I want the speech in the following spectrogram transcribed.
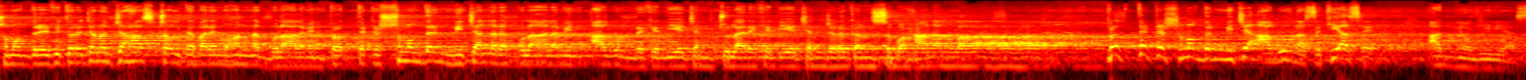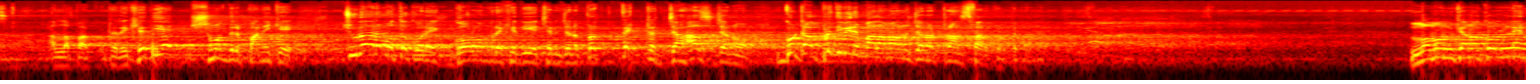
সমুদ্রের ভিতরে যেন জাহাজ চলতে পারে মোহান্নাবুল আলমিন। প্রত্যেকটা সমুদ্রের নিচে আল্লাহ আলমিন আগুন রেখে দিয়েছেন, চুলা রেখে দিয়েছেন যেরকম প্রত্যেকটা সমুদ্রের নিচে আগুন আছে, কি আছে? আগ্নেয়গিরি আছে। আল্লাহ পাক ওটা রেখে দিয়ে সমুদ্রের পানিকে চুলার মতো করে গরম রেখে দিয়েছেন, যেন প্রত্যেকটা জাহাজ যেন, গোটা পৃথিবীর মালামাল যেন ট্রান্সফার করতে পারে। লবণ কেন করলেন?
